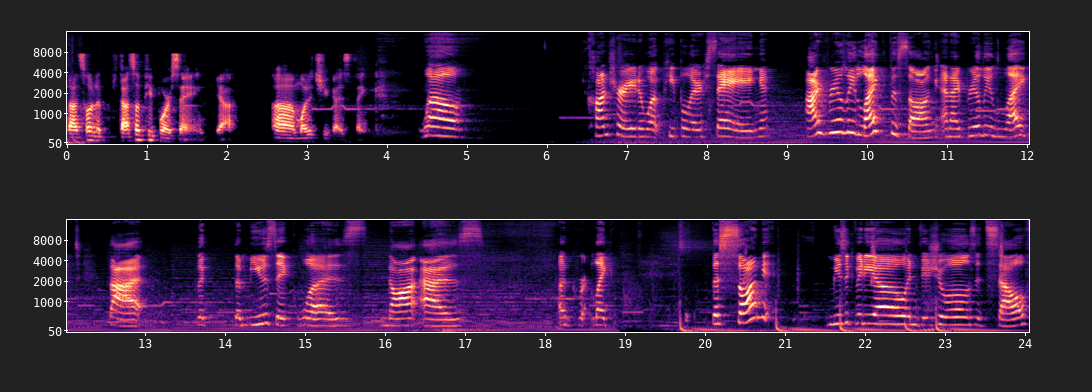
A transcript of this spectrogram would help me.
that's what it, that's what people are saying yeah. Um what did you guys think? Well, contrary to what people are saying, I really liked the song and I really liked that the the music was not as aggr- like the song music video and visuals itself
